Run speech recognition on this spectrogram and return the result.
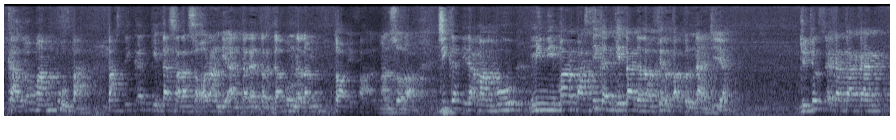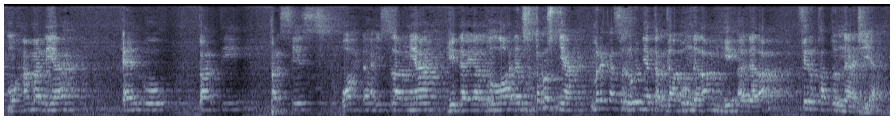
Kalau mampu Pak, pastikan kita salah seorang di antara yang tergabung dalam Taifah Al-Mansurah. Jika tidak mampu, minimal pastikan kita dalam Firqatun Najiyah. Jujur saya katakan Muhammadiyah, NU, Parti, Persis, Wahdah Islamnya, Hidayatullah dan seterusnya, mereka seluruhnya tergabung dalam eh, dalam Firqatun Najiyah.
